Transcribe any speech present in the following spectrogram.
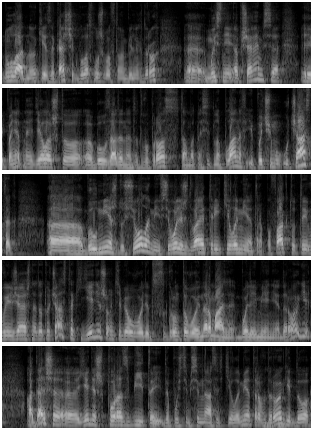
ну ладно, окей, заказчик, была служба автомобильных дорог, э, мы с ней общаемся, и понятное дело, что э, был задан этот вопрос там относительно планов, и почему участок Э, был между селами всего лишь 2,3 километра. По факту ты выезжаешь на этот участок, едешь, он тебя уводит с грунтовой нормальной более-менее дороги, а дальше э, едешь по разбитой, допустим, 17 километров дороги до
